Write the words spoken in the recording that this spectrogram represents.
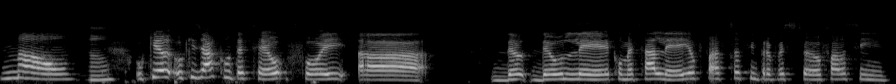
Não. não. O, que, o que já aconteceu foi uh, de, de eu ler, começar a ler, e eu faço assim pra pessoa, eu falo assim,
